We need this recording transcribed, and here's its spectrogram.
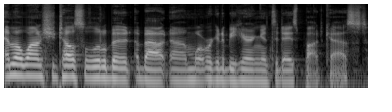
Emma, why don't you tell us a little bit about um, what we're going to be hearing in today's podcast?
